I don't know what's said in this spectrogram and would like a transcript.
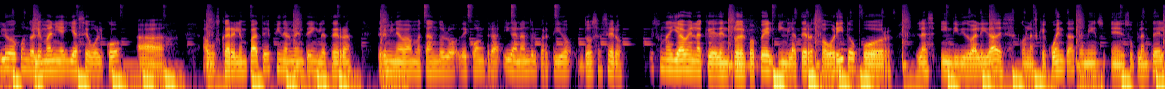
y luego cuando Alemania ya se volcó a, buscar el empate finalmente Inglaterra terminaba matándolo de contra y ganando el partido 2 a 0. Es una llave en la que dentro del papel Inglaterra es favorito por las individualidades con las que cuenta también en su plantel,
